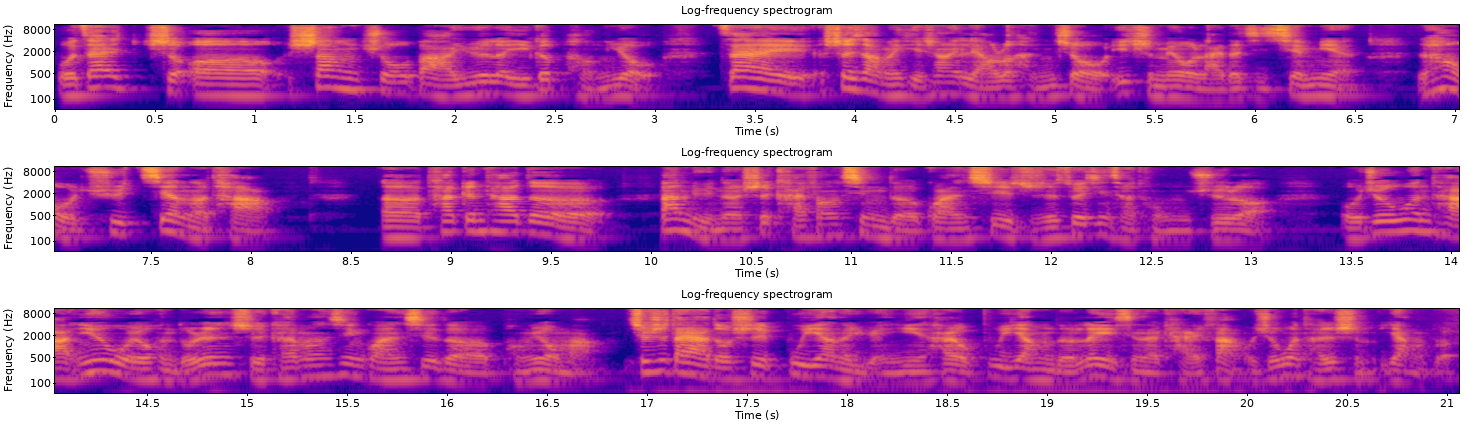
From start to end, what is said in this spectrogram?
我在周呃上周吧约了一个朋友，在社交媒体上聊了很久，一直没有来得及见面。然后我去见了他，呃，他跟他的伴侣呢是开放性的关系，只是最近才同居了。我就问他，因为我有很多认识开放性关系的朋友嘛，就是大家都是不一样的原因，还有不一样的类型的开放。我就问他是什么样的，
